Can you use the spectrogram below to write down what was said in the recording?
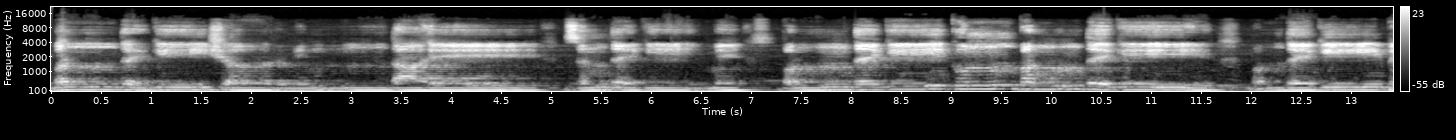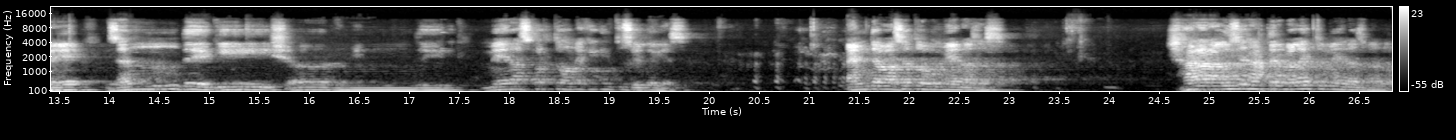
बंदगी शर्मिंदा है जिंदगी में बंदगी कुन बंदगी बंदगी बे जिंदगी शर्मिंदगी মেরাজ করতে অনেকে কিন্তু চলে গেছে টাইম দেওয়া আছে তো মেয়েরাজ আছে সারা রাউজে রাতের বেলায় তো মেয়েরাজ ভালো।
